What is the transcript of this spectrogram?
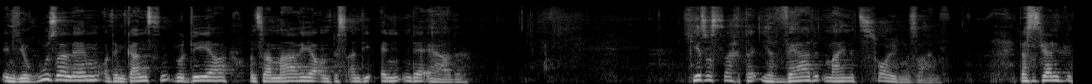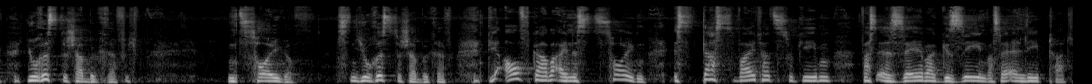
in Jerusalem und im ganzen Judäa und Samaria und bis an die Enden der Erde. Jesus sagt da, ihr werdet meine Zeugen sein. Das ist ja ein juristischer Begriff. ein Zeuge. Das ist ein juristischer Begriff. Die Aufgabe eines Zeugen ist, das weiterzugeben, was er selber gesehen, was er erlebt hat.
